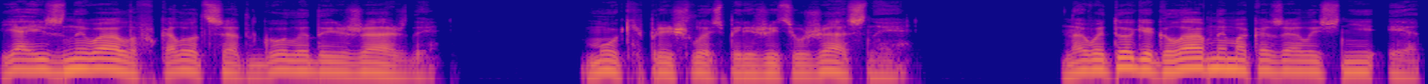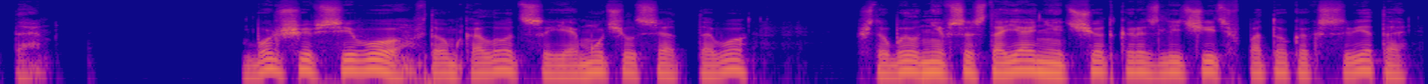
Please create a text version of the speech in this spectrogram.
Я изнывал в колодце от голода и жажды. Муки пришлось пережить ужасные. Но в итоге главным оказалось не это. Больше всего в том колодце я мучился от того, что был не в состоянии четко различить в потоках света —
